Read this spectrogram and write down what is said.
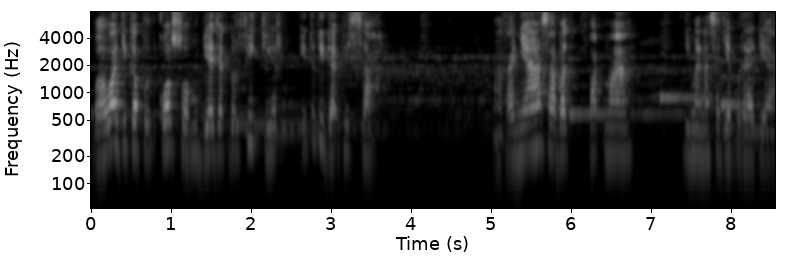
Bahwa jika perut kosong diajak berpikir itu tidak bisa. Makanya sahabat Fatma di mana saja berada,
